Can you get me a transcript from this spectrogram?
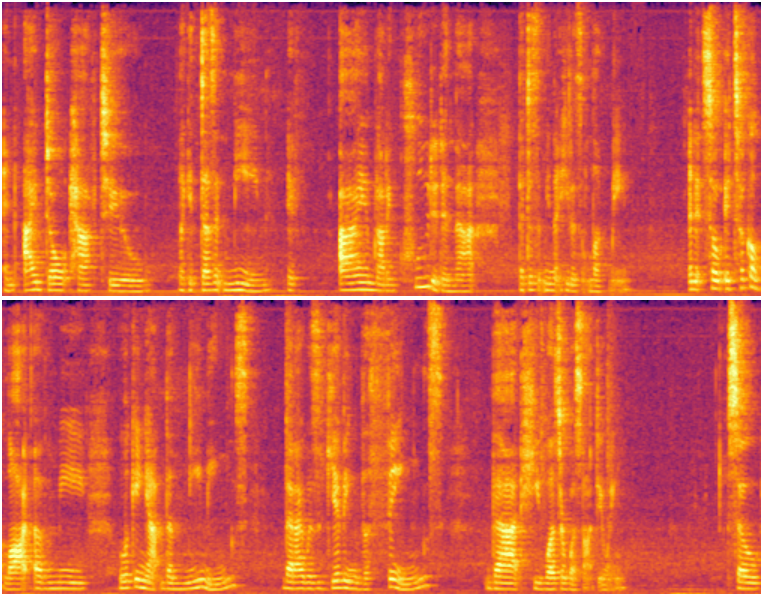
And I don't have to, like, it doesn't mean if I am not included in that, that doesn't mean that he doesn't love me. And it so it took a lot of me looking at the meanings that I was giving the things that he was or was not doing. So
